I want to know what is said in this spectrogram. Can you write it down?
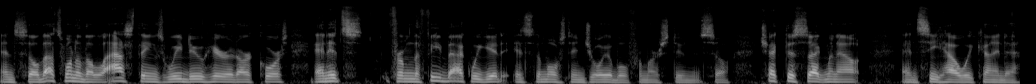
And so that's one of the last things we do here at our course. And it's from the feedback we get, it's the most enjoyable from our students. So check this segment out and see how we kind of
